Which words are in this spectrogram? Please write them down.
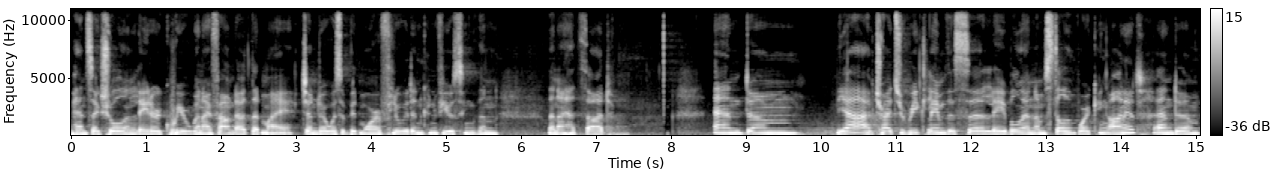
pansexual and later queer when I found out that my gender was a bit more fluid and confusing than than I had thought. And um, yeah, I've tried to reclaim this uh, label, and I'm still working on it. And um,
